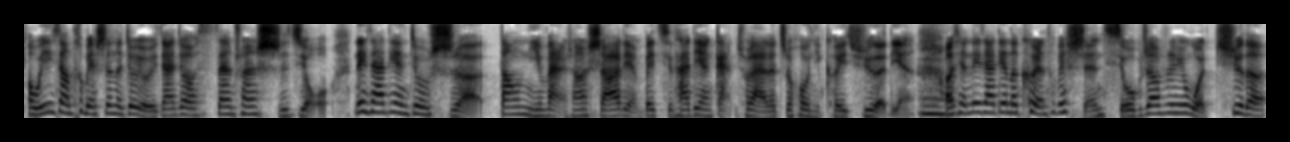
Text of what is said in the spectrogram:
啊，我印象特别深的就有一家叫三川十九，那家店就是当你晚上十二点被其他店赶出来了之后，你可以去的店。而且那家店的客人特别神奇，我不知道是因为我去的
